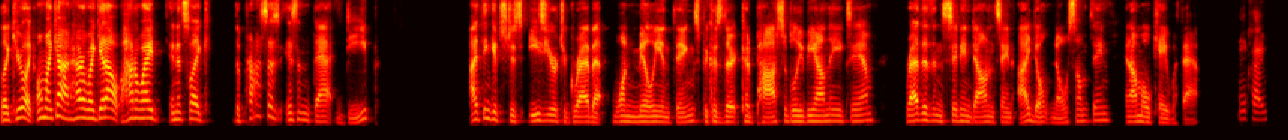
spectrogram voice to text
Like you're like, oh my God, how do I get out? How do I? And it's like the process isn't that deep. I think it's just easier to grab at 1 million things because there could possibly be on the exam rather than sitting down and saying, I don't know something and I'm okay with that. Okay.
